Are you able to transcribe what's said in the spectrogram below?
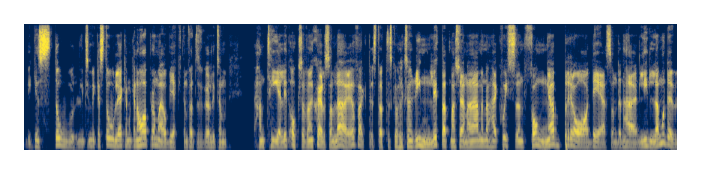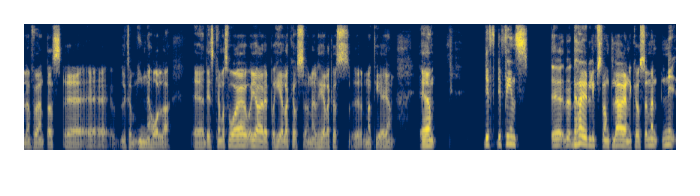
vilken stor, liksom, vilka storlekar man kan ha på de här objekten för att det ska vara liksom, hanterligt också för en själv som lärare faktiskt. Att det ska vara liksom rimligt att man känner att den här quizen fångar bra det som den här lilla modulen förväntas eh, eh, liksom innehålla. Eh, det kan vara svårare att göra det på hela kursen eller hela kursmaterian. Eh, det, det finns det här är livslångt lärandekurser, men ni,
